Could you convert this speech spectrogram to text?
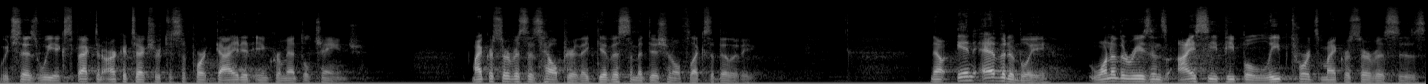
which says we expect an architecture to support guided incremental change. Microservices help here, they give us some additional flexibility. Now, inevitably, one of the reasons I see people leap towards microservices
